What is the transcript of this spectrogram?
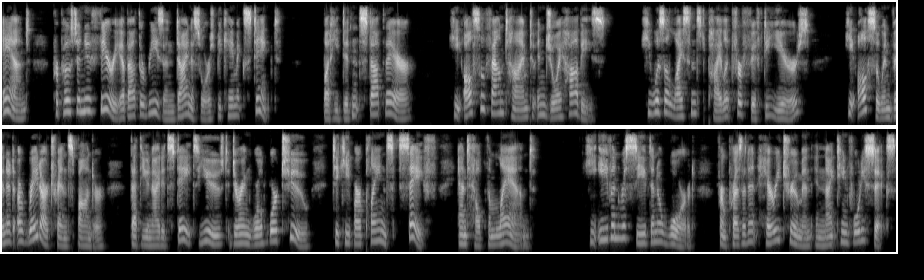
and proposed a new theory about the reason dinosaurs became extinct. But he didn't stop there. He also found time to enjoy hobbies. He was a licensed pilot for 50 years. He also invented a radar transponder that the United States used during World War II to keep our planes safe and help them land. He even received an award from President Harry Truman in 1946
